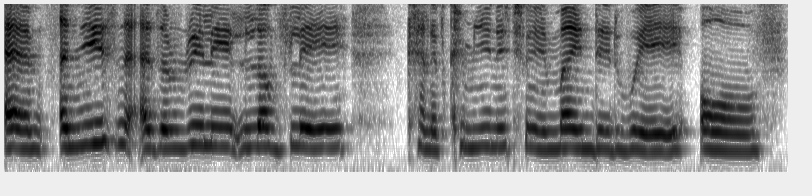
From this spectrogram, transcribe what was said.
um, and using it as a really lovely kind of community minded way of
